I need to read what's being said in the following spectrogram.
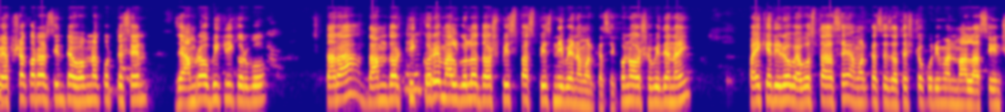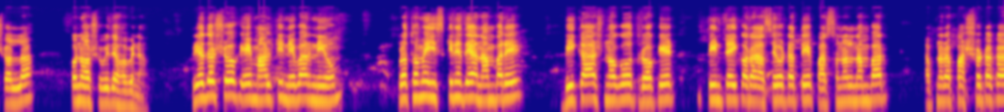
ব্যবসা করার চিন্তা ভাবনা করতেছেন যে আমরাও বিক্রি করব, তারা দাম দর ঠিক করে মালগুলো দশ পিস, পাঁচ পিস নেবেন আমার কাছে। কোনো অসুবিধা নাই। পাইকারিরও ব্যবস্থা আছে। আমার কাছে যথেষ্ট পরিমাণ মাল আছে ইনশাল্লাহ কোনো অসুবিধা হবে না। প্রিয় দর্শক, এই মালটি নেবার নিয়ম। প্রথমে স্ক্রিনে দেয়া নাম্বারে বিকাশ, নগদ, রকেট তিনটাই করা আছে ওটাতে। Personal number. আপনারা পাঁচশো টাকা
